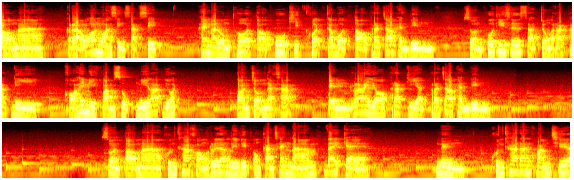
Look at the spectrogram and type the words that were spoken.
ต่อมากล่าวอ้อนวอนสิ่งศักดิ์สิทธิ์ ให้มาลงโทษต่อผู้คิดคดกบฏต่อพระเจ้าแผ่นดิน ส่วนผู้ที่ซื่อสัตย์จงรักภักดี ขอให้มีความสุขมีลาบยศ ตอนจบนะครับ เป็นร่ายยอพระเกียรติพระเจ้าแผ่นดิน ส่วนต่อมาคุณค่าของเรื่องลิลิตองค์การแช่งน้ำได้แก่ 1. คุณค่าด้านความเชื่อ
